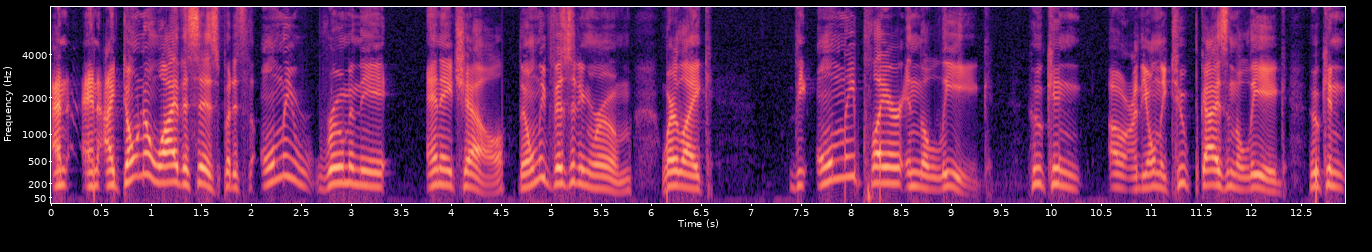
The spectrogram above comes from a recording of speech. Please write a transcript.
And and I don't know why this is, but it's the only room in the NHL, the only visiting room where like the only player in the league who can or the only two guys in the league who can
